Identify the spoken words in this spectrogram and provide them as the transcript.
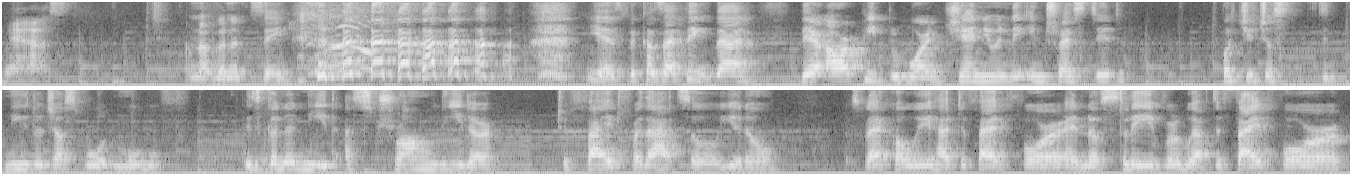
may I ask? I'm not going to say. yes, because I think that there are people who are genuinely interested, but you just the needle just won't move. It's mm-hmm. going to need a strong leader to fight for that. So, you know, it's like how we had to fight for end of slavery, we have to fight for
